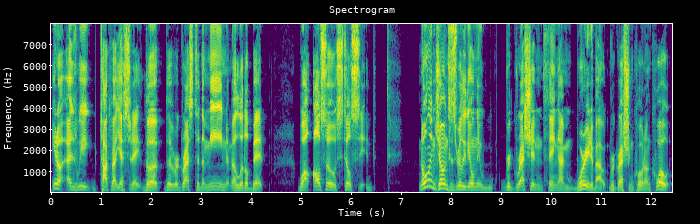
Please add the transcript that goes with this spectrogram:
you know, as we talked about yesterday, the the regress to the mean a little bit, while also still see, Nolan Jones is really the only regression thing I'm worried about, regression quote unquote,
